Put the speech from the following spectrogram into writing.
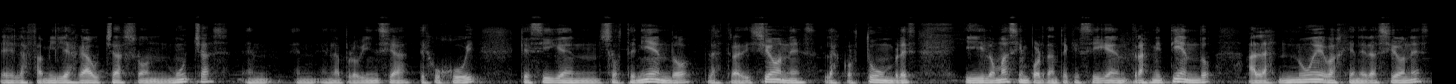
Eh, las familias gauchas son muchas en, en, la provincia de Jujuy que siguen sosteniendo las tradiciones, las costumbres y lo más importante, que siguen transmitiendo a las nuevas generaciones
